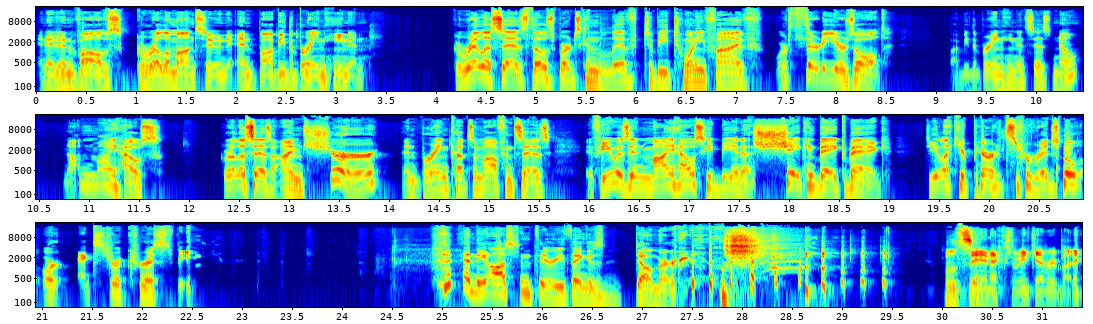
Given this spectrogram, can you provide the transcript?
And it involves Gorilla Monsoon and Bobby the Brain Heenan. Gorilla says those birds can live to be 25 or 30 years old. Bobby the Brain Heenan says, No, not in my house. Gorilla says, I'm sure. And Brain cuts him off and says, If he was in my house, he'd be in a shake and bake bag. Do you like your parents' original or extra crispy? and the Austin Theory thing is dumber. We'll see you next week, everybody.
